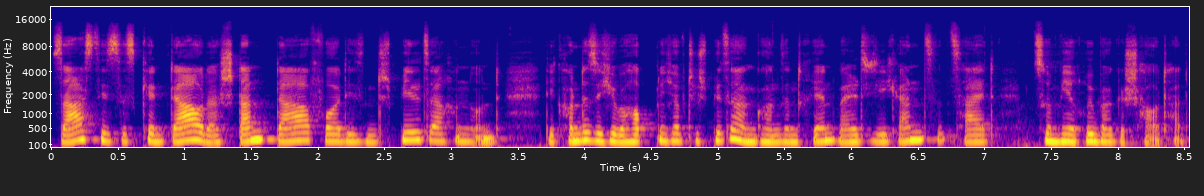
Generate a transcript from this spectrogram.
saß dieses Kind da oder stand da vor diesen Spielsachen und die konnte sich überhaupt nicht auf die Spielsachen konzentrieren, weil sie die ganze Zeit zu mir rüber geschaut hat.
